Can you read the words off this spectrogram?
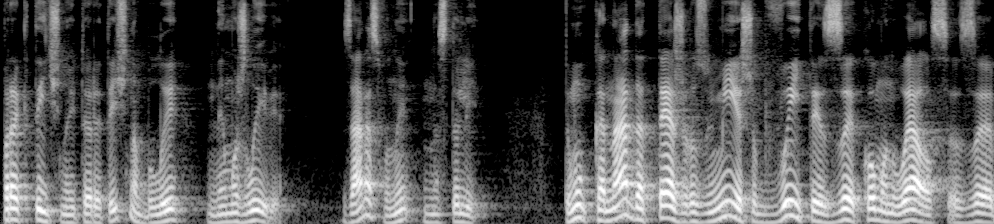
практично і теоретично були неможливі. Зараз вони на столі. Тому Канада теж розуміє, щоб вийти з Commonwealth, з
